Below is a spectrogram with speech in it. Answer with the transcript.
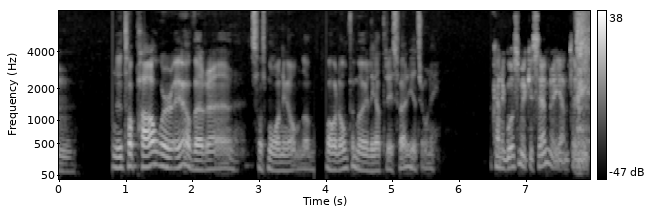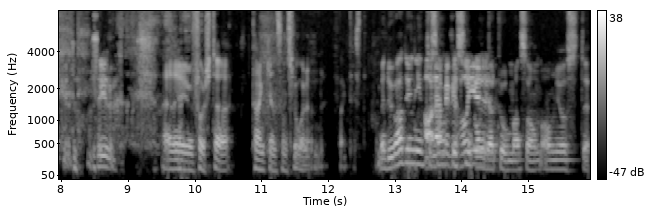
Mm. Nu tar Power över eh, så småningom. Då. Vad har de för möjligheter i Sverige tror ni? Kan det gå så mycket sämre egentligen, Mikael? Vad säger du? det är ju första tanken som slår en faktiskt. Men du hade ju en intressant ja, diskussion ju... där Thomas om, om just eh,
